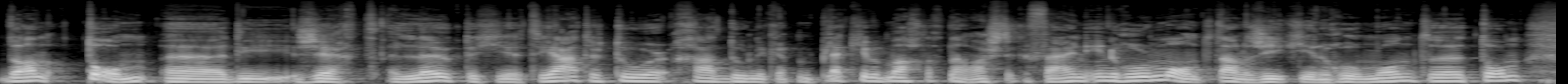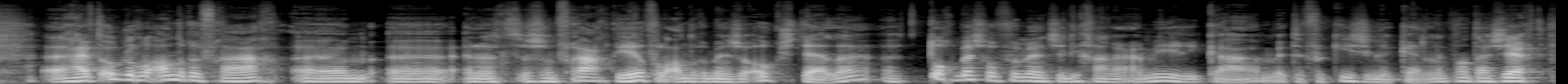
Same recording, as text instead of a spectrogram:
Dan Tom, uh, die zegt: Leuk dat je theatertour gaat doen. Ik heb een plekje bemachtigd. Nou, hartstikke fijn. In Roermond. Nou, dan zie ik je in Roermond, uh, Tom. Uh, hij heeft ook nog een andere vraag. Um, en het is een vraag die heel veel andere mensen ook stellen. toch best wel veel mensen die gaan naar Amerika met de verkiezingen kennelijk. Want hij zegt:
